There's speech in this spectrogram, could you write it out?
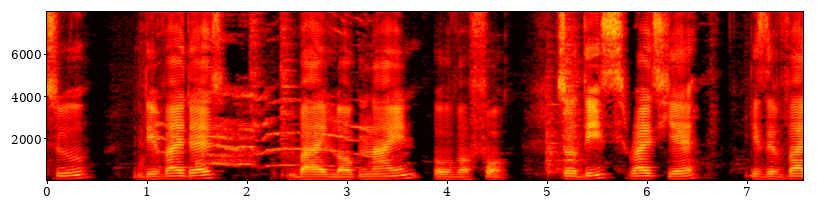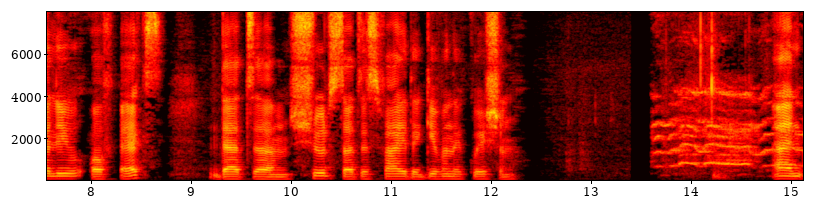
2 divided by log 9 over 4 so this right here is the value of x that um, should satisfy the given equation. And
